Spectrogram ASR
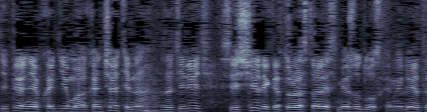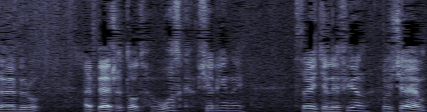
Теперь необходимо окончательно затереть все щели, которые остались между досками. Для этого я беру Опять же тот воск пчелиный. Строительный фен включаем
